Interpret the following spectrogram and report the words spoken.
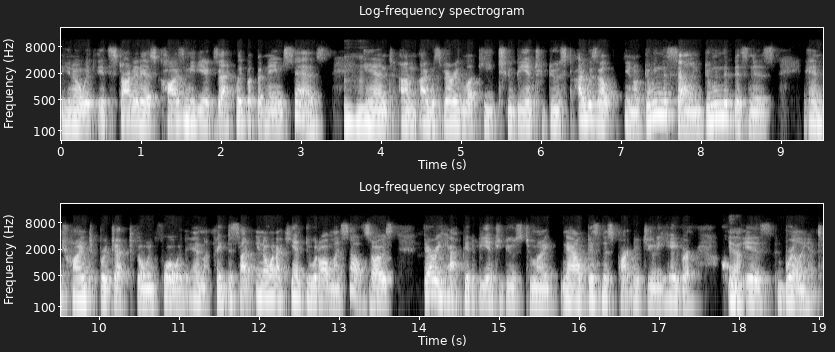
you know, it, it started as cause media, exactly what the name says. Mm-hmm. And um, I was very lucky to be introduced. I was out, you know, doing the selling, doing the business, and trying to project going forward. And I decided, you know what, I can't do it all myself. So I was very happy to be introduced to my now business partner, Judy Haber, who yeah. is brilliant.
